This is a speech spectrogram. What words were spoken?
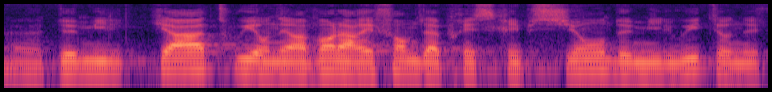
2004, euh, oui, on est avant la réforme de la prescription. 2008, on est,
